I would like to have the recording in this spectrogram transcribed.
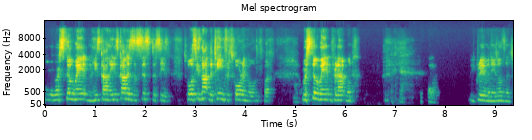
we're still waiting. He's got he's got his assist this season. suppose he's not in the team for scoring goals, but we're still waiting for that one. Be great when he does it.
